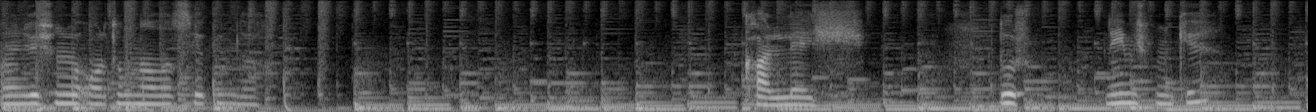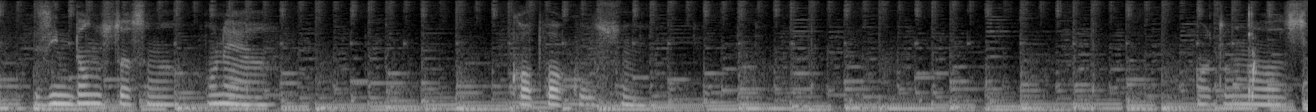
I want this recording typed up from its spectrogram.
Önce şunu bir ortamın havası yapayım da. Kalleş. Dur. Neymiş bununki? Zindan ustası mı? O ne ya? Kapak olsun. Ortamın havalısı.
